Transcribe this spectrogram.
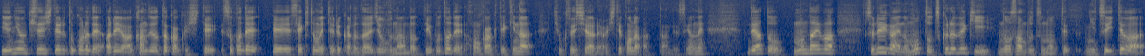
輸入を規制しているところであるいは関税を高くしてそこで、えー、せき止めてるから大丈夫なんだっていうことで本格的な直接支払いはしてこなかったんですよね。であと問題はそれ以外のもっと作るべき農産物のてについては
